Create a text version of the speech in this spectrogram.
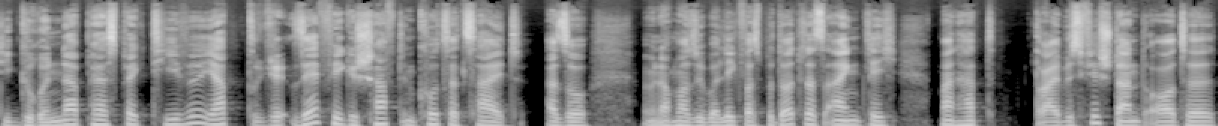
die Gründerperspektive. Ihr habt sehr viel geschafft in kurzer Zeit. Also, wenn man auch mal so überlegt, was bedeutet das eigentlich? Man hat drei bis vier Standorte.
